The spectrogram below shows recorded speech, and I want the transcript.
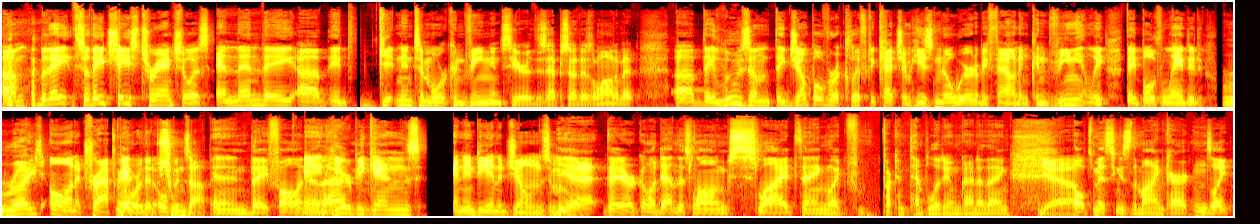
um, but they so they chase tarantulas and then they uh, it, getting into more convenience here. This episode has a lot of it. Uh, they lose him. They jump over a cliff to catch him. He's nowhere to be found. And conveniently, they both landed right on a trap trapdoor that opens up. And they fall into And that. here begins an Indiana Jones movie. Yeah, they're going down this long slide thing, like from fucking Temple of Doom kind of thing. Yeah. All it's missing is the mine cart, and it's like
